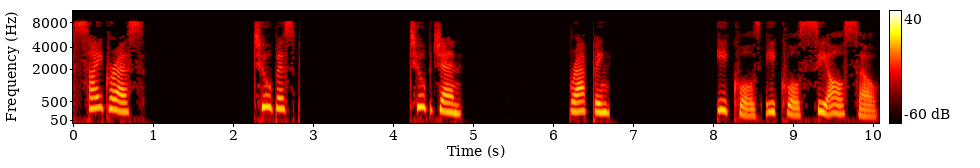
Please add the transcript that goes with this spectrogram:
Cygress TubeISP TubeGen Wrapping equals equals see also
